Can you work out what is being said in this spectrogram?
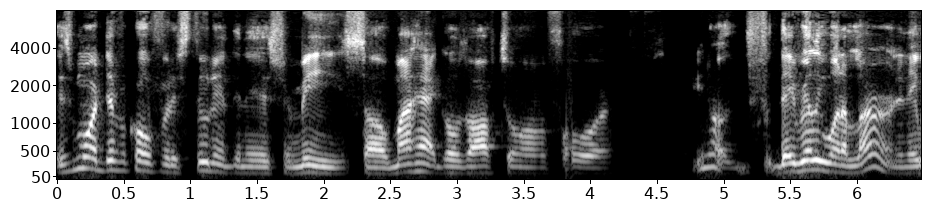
It's more difficult for the student than it is for me. So my hat goes off to them for, you know, they really want to learn and they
